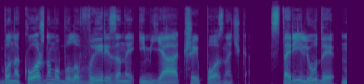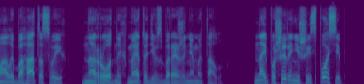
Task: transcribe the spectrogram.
бо на кожному було вирізане ім'я чи позначка. Старі люди мали багато своїх народних методів збереження металу. Найпоширеніший спосіб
